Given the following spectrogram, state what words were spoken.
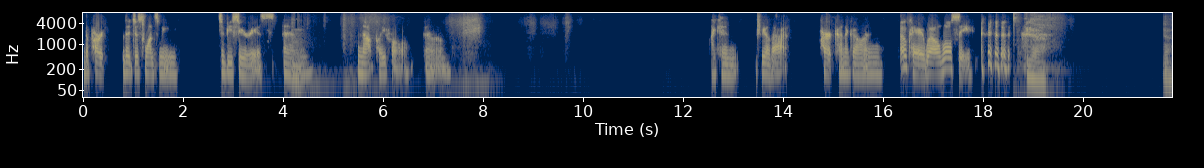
the part that just wants me to be serious and not playful. Um, I can feel that part kind of going, okay, well, we'll see. Yeah. Yeah.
